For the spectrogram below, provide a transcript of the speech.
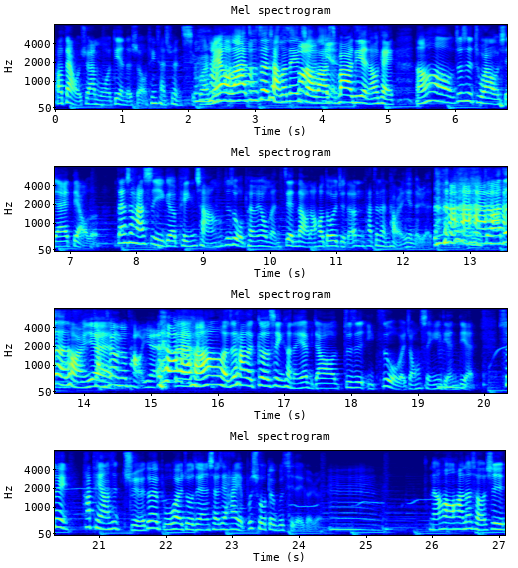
要带我去按摩店的时候，听起来是很奇怪，没有啦，就是正常的那种啦，SPA 店，OK。然后就是突然我鞋带掉了，但是他是一个平常就是我朋友们见到，然后都会觉得嗯他真的很讨人厌的人，对他真的很讨人厌，长相就讨厌，对，很好，可是他的个性可能也比较就是以自我为中心一点点。所以他平常是绝对不会做这件事，而且他也不说对不起的一个人。嗯。然后他那时候是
